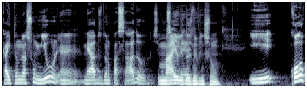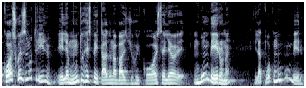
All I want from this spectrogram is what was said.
Caetano assumiu é, meados do ano passado. Maio de 2021. E colocou as coisas no trilho. Ele é muito respeitado na base de Rui Costa, ele é um bombeiro, né? Ele atua como um bombeiro.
